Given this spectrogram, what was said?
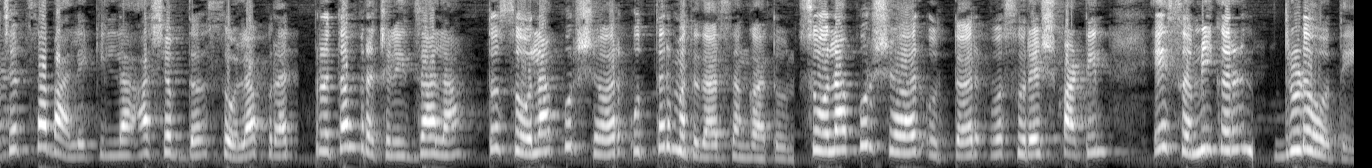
भाजपचा बालेकिल्ला हा शब्द सोलापुरात प्रथम प्रचलित झाला. तो सोलापूर शहर उत्तर मतदारसंघातून. सोलापूर शहर उत्तर व सुरेश पाटील हे समीकरण दृढ होते.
